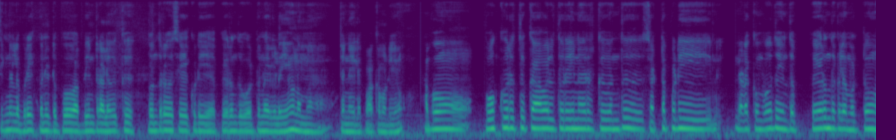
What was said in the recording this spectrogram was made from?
சிக்னலை பிரேக் பண்ணிட்டு போ அப்படின்ற அளவுக்கு தொந்தரவு செய்யக்கூடிய பேருந்து ஓட்டுநர்களையும் நம்ம சென்னையில் பார்க்க முடியும். அப்போ போக்குவரத்து காவல்துறையினருக்கு வந்து சட்டப்படி நடக்கும்போது இந்த பேருந்துகளை மட்டும்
